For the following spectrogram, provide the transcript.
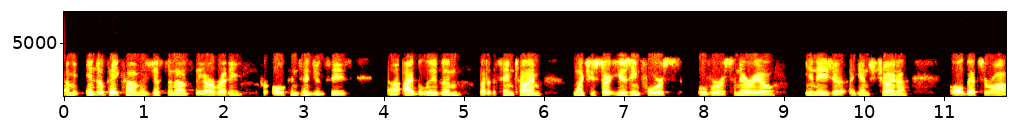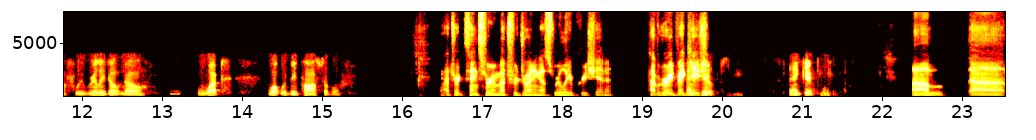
I mean, Indo-PACOM has just announced they are ready for all contingencies. Uh, I believe them, but at the same time, once you start using force over a scenario in Asia against China, all bets are off. We really don't know what what would be possible. Patrick, thanks very much for joining us. Really appreciate it. Have a great vacation. Thank you. Um, uh,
